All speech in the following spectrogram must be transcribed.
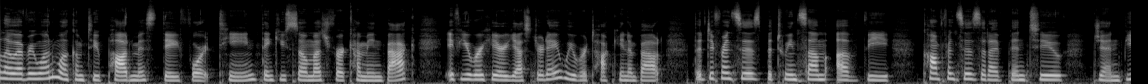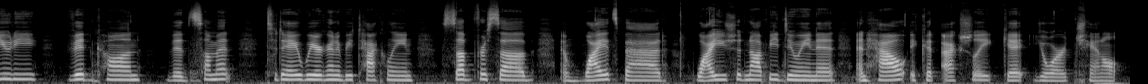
Hello, everyone. Welcome to Podmas Day 14. Thank you so much for coming back. If you were here yesterday, we were talking about the differences between some of the conferences that I've been to Gen Beauty, VidCon, Vid Summit. Today, we are going to be tackling sub for sub and why it's bad, why you should not be doing it, and how it could actually get your channel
